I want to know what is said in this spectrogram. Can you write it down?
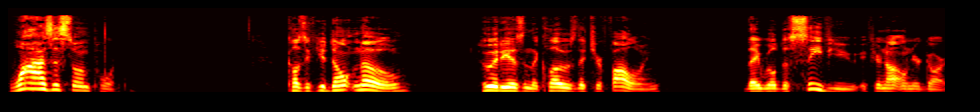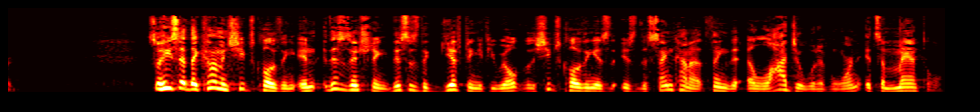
Why is this so important? Because if you don't know who it is in the clothes that you're following, they will deceive you if you're not on your guard. So he said they come in sheep's clothing. And this is interesting. This is the gifting, if you will. The sheep's clothing is, is the same kind of thing that Elijah would have worn. It's a mantle.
